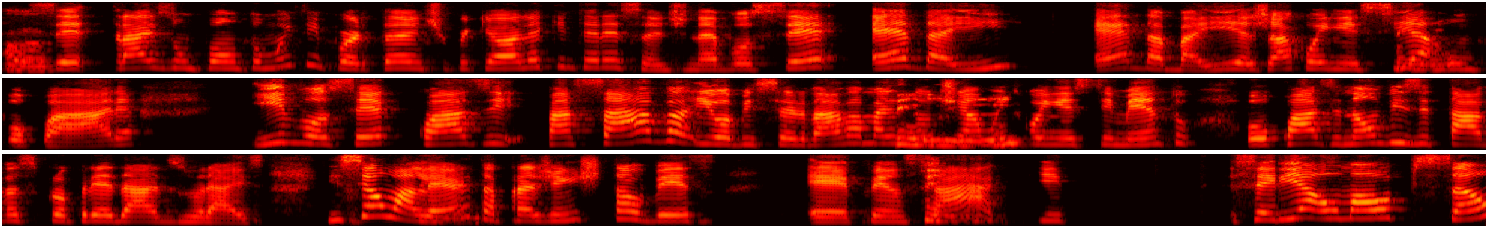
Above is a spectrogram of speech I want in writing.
Você traz um ponto muito importante, porque olha que interessante, né? Você é daí, é da Bahia, já conhecia sim. um pouco a área, e você quase passava e observava, mas Sim. não tinha muito conhecimento ou quase não visitava as propriedades rurais. Isso é um alerta para a gente, talvez, é, pensar Sim. que seria uma opção.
